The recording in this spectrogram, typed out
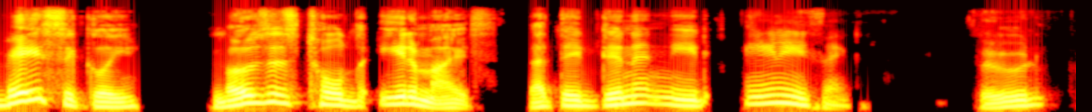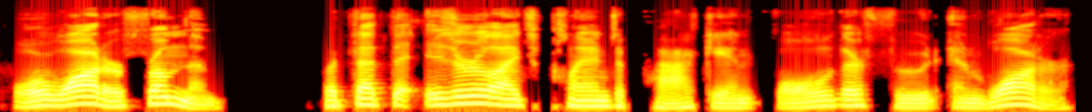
Basically, Moses told the Edomites that they didn't need anything food, or water from them, but that the Israelites planned to pack in all of their food and water,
